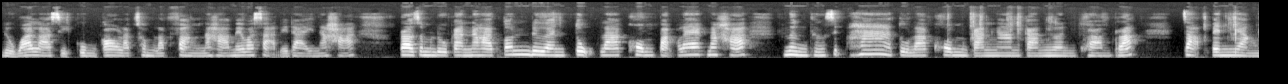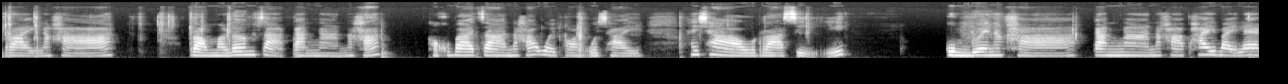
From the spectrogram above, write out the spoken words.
หรือว่าราศีกุมก็รับชมรับฟังนะคะ ไม่ว่าศาสตร์ใด ๆนะคะ เราจะมาดูกันนะคะ ต้นเดือนตุลาคมปักแรกนะคะ1-15 ตุลาคมการงานการเงินความรักจะเป็นอย่างไรนะคะ เรามาเริ่มจากการงานนะคะ ขอครูบาอาจารย์นะคะอวยพรอวยชัย ให้ชาวราศีกลุ่มด้วยนะคะ การงานนะคะไพ่ใบแรก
